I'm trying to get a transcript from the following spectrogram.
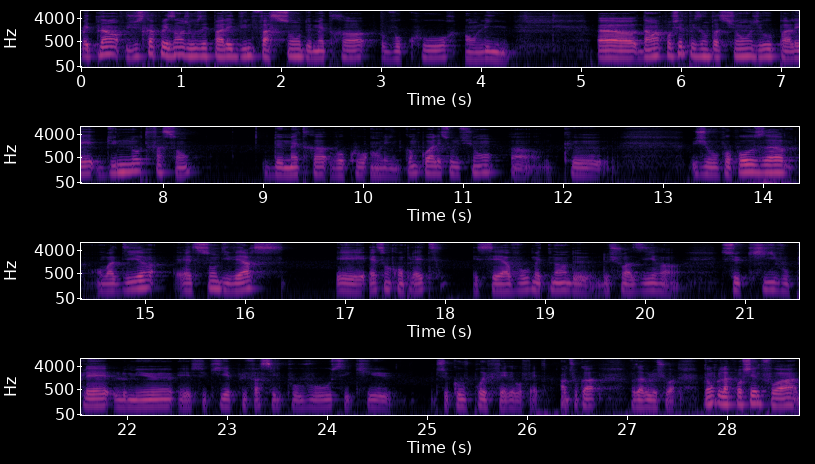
Maintenant, jusqu'à présent, je vous ai parlé d'une façon de mettre vos cours en ligne. Euh, dans ma prochaine présentation, je vais vous parler d'une autre façon de mettre vos cours en ligne. Comme quoi les solutions euh, que je vous propose, on va dire, elles sont diverses et elles sont complètes. Et c'est à vous maintenant de, choisir ce qui vous plaît le mieux et ce qui est plus facile pour vous, ce que vous préférez au fait. En tout cas, vous avez le choix. Donc la prochaine fois,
